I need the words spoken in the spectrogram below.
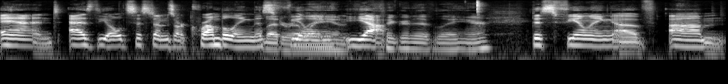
And as the old systems are crumbling this Literally feeling yeah. figuratively here. This feeling of um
